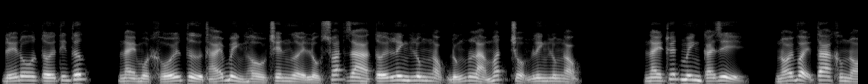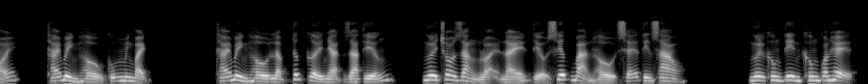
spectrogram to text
đế đô tới tin tức, này một khối từ Thái Bình Hầu trên người lục soát ra tới Linh Lung Ngọc đúng là mất trộm Linh Lung Ngọc. Này thuyết minh cái gì, nói vậy ta không nói, Thái Bình Hầu cũng minh bạch. Thái Bình Hầu lập tức cười nhạt ra tiếng, ngươi cho rằng loại này tiểu siếc bản hầu sẽ tin sao. Ngươi không tin không quan hệ,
